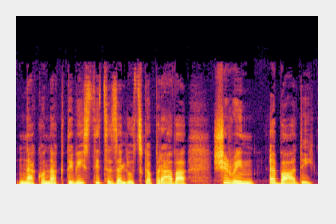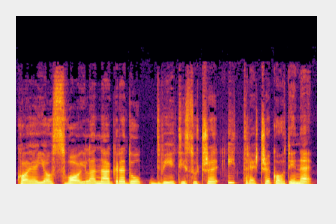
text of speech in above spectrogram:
nakon aktivistice za ljudska prava Shirin Ebadi koja je osvojila nagradu 2003. godine.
